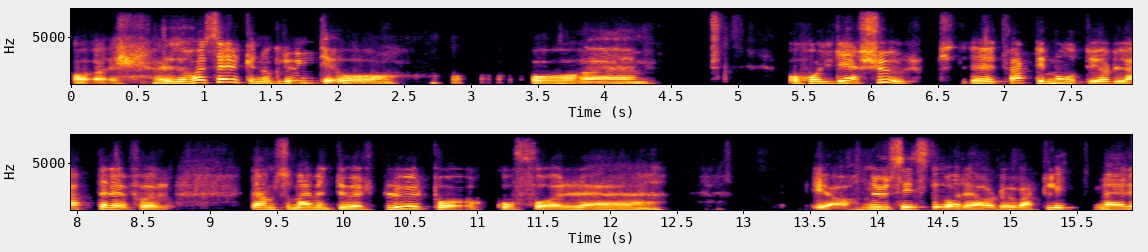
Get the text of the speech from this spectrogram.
Jeg ser ikke noen grunn til å, å, å, eh, holde det skjult. Det Tvert imot gjør det lettere for dem som eventuelt lurer på hvorfor eh, ja, nå siste året har det vært litt mer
